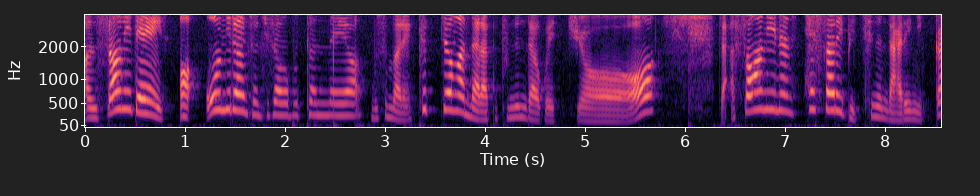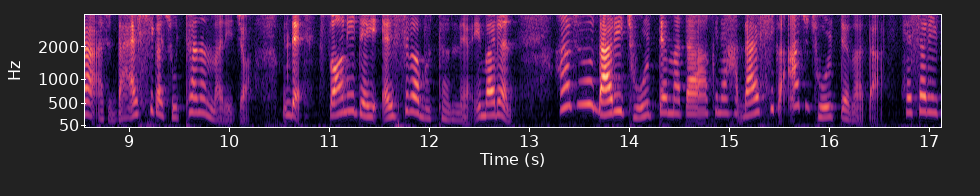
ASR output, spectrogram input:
On sunny days. 어, on이라는 전치사가 붙었네요. 무슨 말이에요? 특정한 날 앞에 붙는다고 했죠. 자, sunny는 햇살이 비치는 날이니까 아주 날씨가 좋다는 말이죠. 근데 sunny day s가 붙었네요. 이 말은 아주 날이 좋을 때마다 그냥 하- 날씨가 아주 좋을 때마다 햇살이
